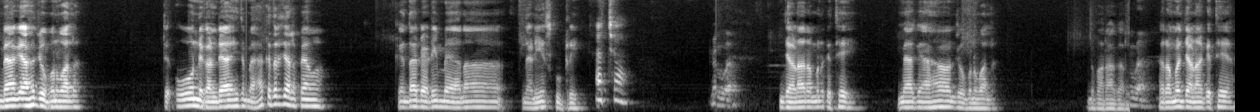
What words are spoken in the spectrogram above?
ਮੈਂ ਗਿਆ ਹਾਂ ਜੋਬਨ ਵੱਲ ਤੇ ਉਹ ਨਿਕਲ ਡਿਆ ਸੀ ਤੇ ਮੈਂ ਕਿਹਾ ਕਿੱਧਰ ਚੱਲ ਪਿਆ ਵਾ? ਕਹਿੰਦਾ ਡੈਡੀ ਮੈਂ ਨਾ ਲੈਣੀ ਹੈ ਸਕੂਟਰੀ। ਅੱਛਾ। ਜਾਣਾ ਰਮਨ ਕਿੱਥੇ ਸੀ? ਮੈਂ ਗਿਆ ਹਾਂ ਜੋਬਨ ਵੱਲ ਦੁਬਾਰਾ ਗੱਲ। ਰਮਨ ਜਾਣਾ ਕਿੱਥੇ ਆ?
